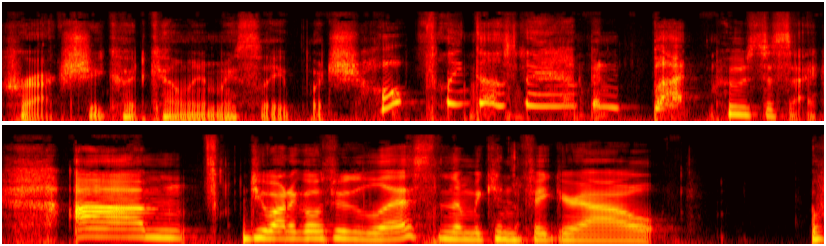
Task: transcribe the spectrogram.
Correct. She could kill me in my sleep, which hopefully doesn't happen, but who's to say? Um, do you want to go through the list and then we can figure out Are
